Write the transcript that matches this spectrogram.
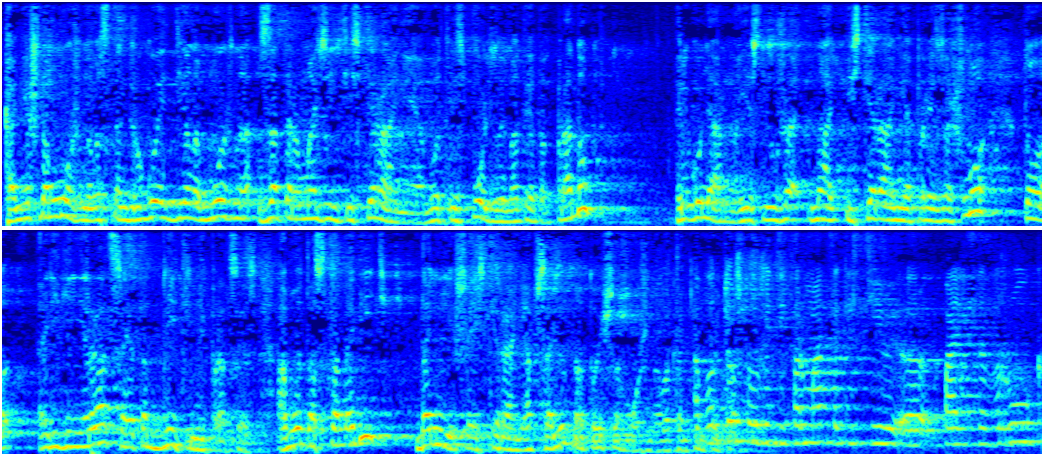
Конечно, можно восстановить. Другое дело, можно затормозить истирание. Вот используя вот этот продукт, регулярно. Если уже на истирание произошло, то регенерация – это длительный процесс. А вот остановить дальнейшее стирание абсолютно точно можно. Вот таким а вот то, что уже деформация кисти э, пальцев рук,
